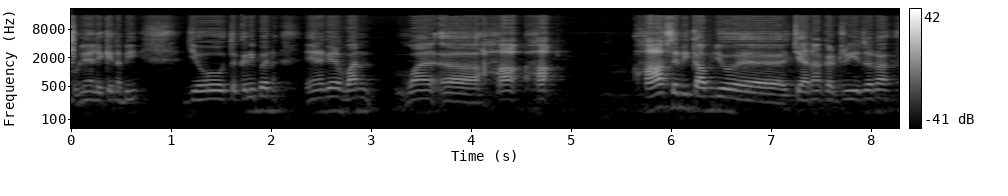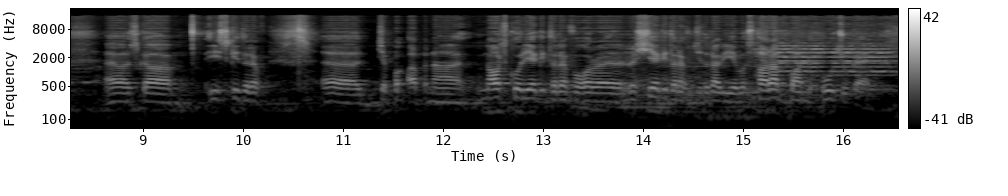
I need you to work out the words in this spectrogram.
کھلے ہیں لیکن ابھی جو تقریباً ون ون ہاف سے بھی کم جو ہے چائنا کنٹری ہے نا اس کا ایسٹ کی طرف جب اپنا نارتھ کوریا کی طرف اور رشیا کی طرف جتنا بھی ہے وہ سارا بند ہو چکا ہے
